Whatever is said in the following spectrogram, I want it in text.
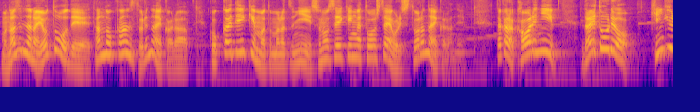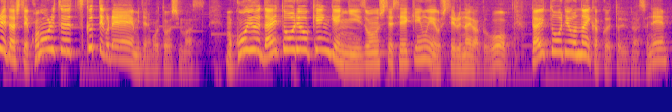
もうなぜなら与党で単独過半数取れないから国会で意見まとまらずにその政権が通したい法律取らないからね。だから代わりに大統領緊急令出してこの法律作ってくれみたいなことをします。もうこういう大統領権限に依存して政権運営をしている内閣を大統領内閣と呼びますね。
